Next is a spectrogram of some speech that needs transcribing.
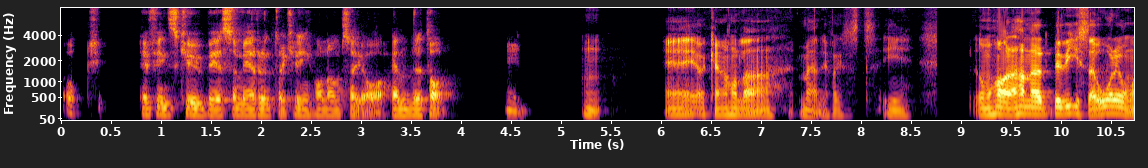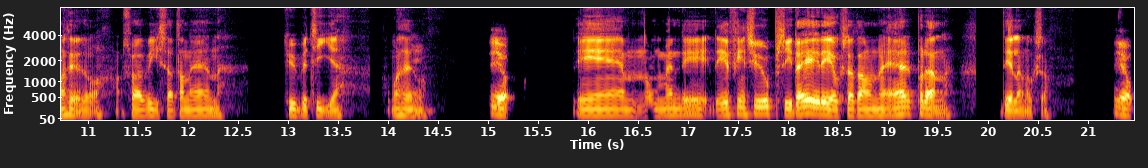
Och det finns QB som är runt omkring honom som jag hellre tar. Eh, jag kan hålla med dig faktiskt. I, de har, han har ett bevisar om man säger så. För att visa att han är en QB10. Om man säger så. Mm. Jo. Det är, men det, det finns ju uppsida i det också att han är på den delen också. Jo.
